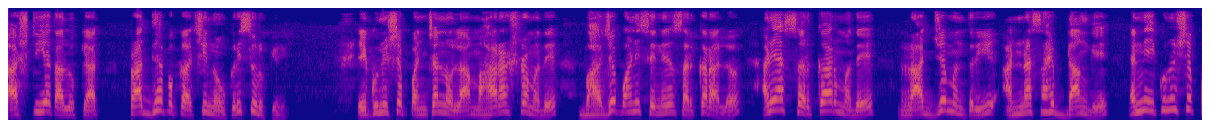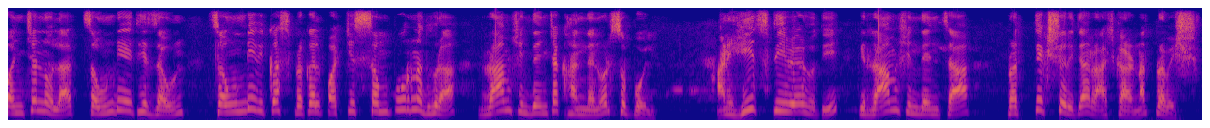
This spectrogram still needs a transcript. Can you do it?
आष्टी या तालुक्यात प्राध्यापकाची नोकरी सुरू केली. एकोणीसशे पंच्याण्णवला महाराष्ट्रामध्ये भाजप आणि सेनेचं सरकार आलं आणि या सरकारमध्ये राज्यमंत्री अण्णासाहेब डांगे यांनी एकोणीसशे पंच्याण्णवला चौंडी येथे जाऊन चौंडी विकास प्रकल्पाची संपूर्ण धुरा राम शिंदेच्या खांद्यांवर सोपवली. आणि हीच ती वेळ होती की राम शिंदेचा प्रत्यक्षरित्या राजकारणात प्रवेश.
